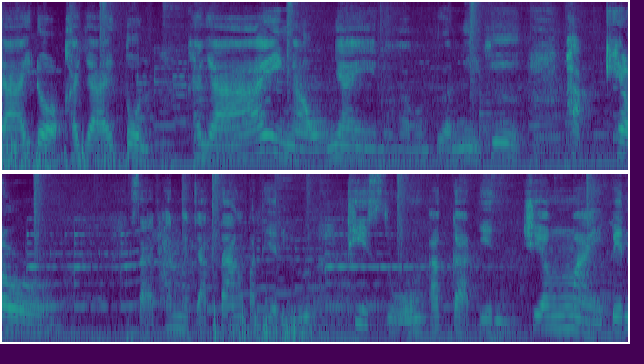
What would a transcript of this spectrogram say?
ยายดอกขยายต้นขยายเหงาใหญ่นะคะเพื่อนๆนี่คือผักแคล สายพันธุ์มาจากต่างประเทศหรือที่สูงอากาศเย็นเชียงใหม่เป็น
